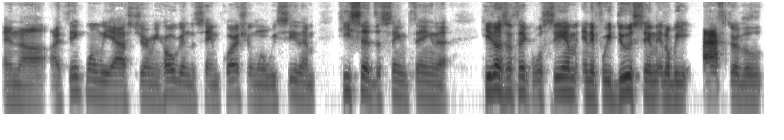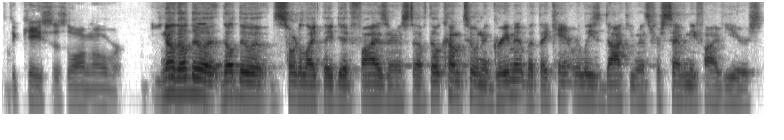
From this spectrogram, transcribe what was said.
And uh, I think when we asked Jeremy Hogan the same question when we see them, he said the same thing that he doesn't think we'll see him, and if we do see him, it'll be after the, the case is long over. You know, they'll do it. They'll do it sort of like they did Pfizer and stuff. They'll come to an agreement, but they can't release documents for seventy five years.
